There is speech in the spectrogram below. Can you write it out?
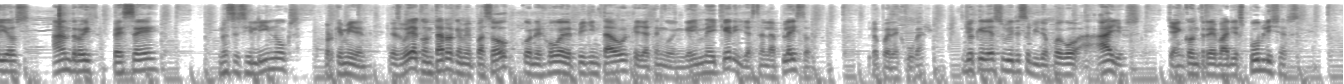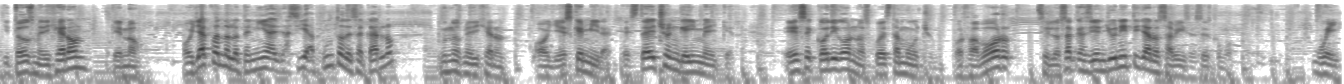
iOS, Android, PC, no sé si Linux, porque miren, les voy a contar lo que me pasó con el juego de Picking Tower que ya tengo en Game Maker y ya está en la Play Store. Lo pueden jugar. Yo quería subir ese videojuego a iOS, ya encontré varios publishers y todos me dijeron que no. O ya cuando lo tenía así a punto de sacarlo, unos me dijeron, oye, es que mira, está hecho en Game Maker. Ese código nos cuesta mucho. Por favor, si lo sacas ya en Unity ya nos avisas. Es como, güey,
